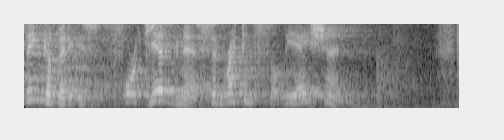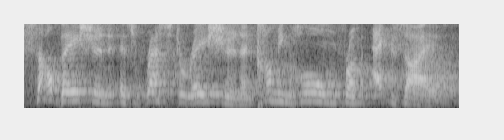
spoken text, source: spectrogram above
think of it, is forgiveness and reconciliation. Salvation is restoration and coming home from exile.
